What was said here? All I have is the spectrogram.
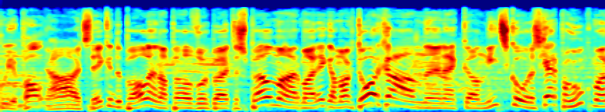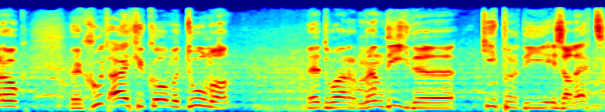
Goeie bal. Ja, uitstekende bal en appel voor buitenspel. Maar Marega mag doorgaan en hij kan niet scoren. Scherpe hoek, maar ook een goed uitgekomen doelman. Edouard Mendy, de keeper, die is alert.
